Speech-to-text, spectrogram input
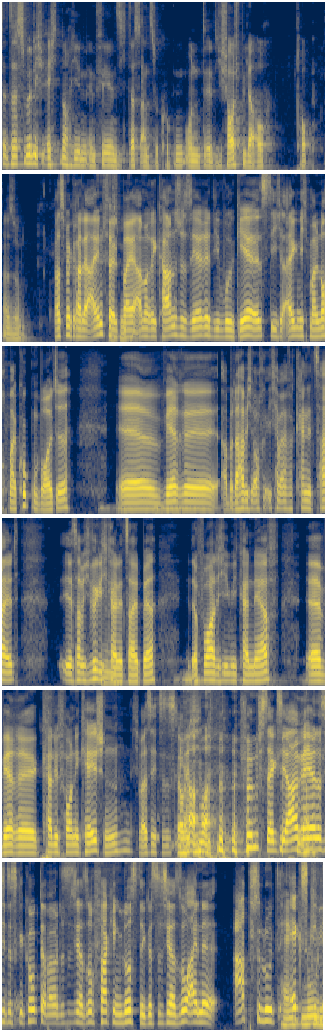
das würde ich echt noch jedem empfehlen, sich das anzugucken. Und äh, die Schauspieler auch top. Also, Was mir gerade einfällt, bei amerikanische Serie, die vulgär ist, die ich eigentlich mal noch mal gucken wollte, äh, wäre, aber da habe ich auch, ich habe einfach keine Zeit. Jetzt habe ich wirklich Mhm. keine Zeit mehr. Davor hatte ich irgendwie keinen Nerv. Äh, wäre Californication. Ich weiß nicht, das ist glaube ich Mann. fünf, sechs Jahre her, dass ich das geguckt habe, aber das ist ja so fucking lustig. Das ist ja so eine absolut exquis Moody,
